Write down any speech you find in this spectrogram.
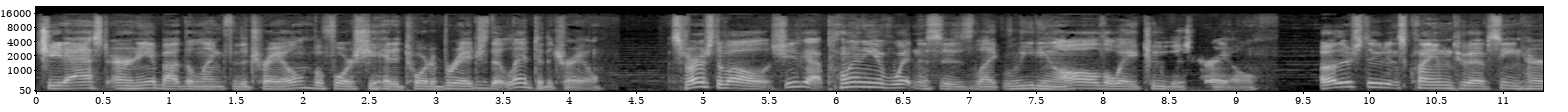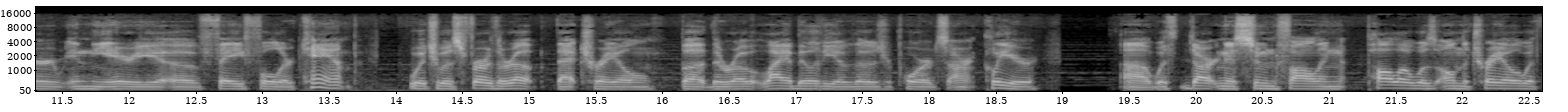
She'd asked Ernie about the length of the trail before she headed toward a bridge that led to the trail. First of all, she's got plenty of witnesses like leading all the way to this trail. Other students claim to have seen her in the area of Fay Fuller Camp, which was further up that trail, but the reliability of those reports aren't clear. Uh, with darkness soon falling, Paula was on the trail with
